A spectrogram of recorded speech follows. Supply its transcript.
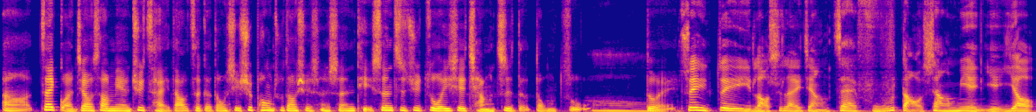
啊、呃，在管教上面去踩到这个东西，去碰触到学生身体，甚至去做一些强制的动作。哦，对，所以对老师来讲，在辅导上面也要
